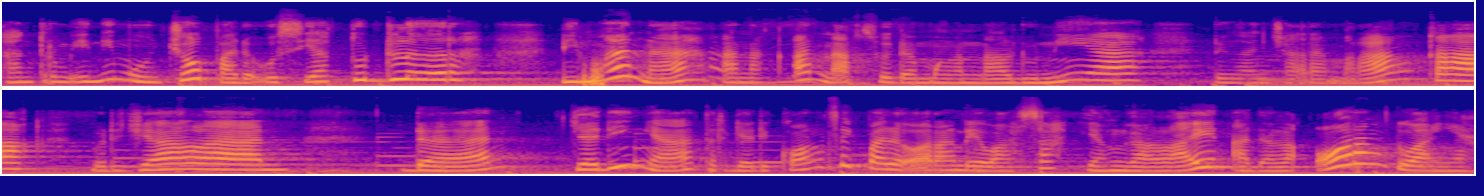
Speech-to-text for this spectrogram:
tantrum ini muncul pada usia toddler, di mana anak-anak sudah mengenal dunia dengan cara merangkak, berjalan, dan jadinya terjadi konflik pada orang dewasa yang gak lain adalah orang tuanya.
